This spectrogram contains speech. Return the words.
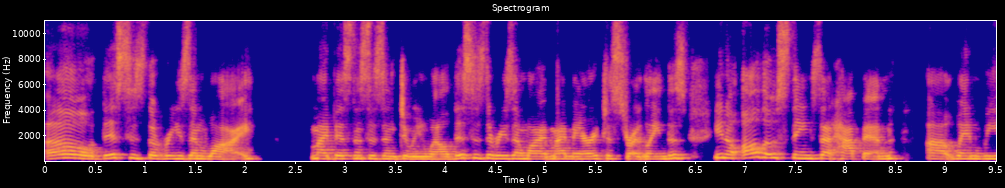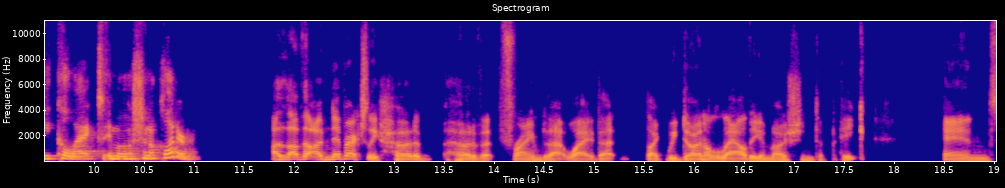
oh this is the reason why my business isn't doing well this is the reason why my marriage is struggling this you know all those things that happen uh, when we collect emotional clutter I love that. I've never actually heard of heard of it framed that way. That like we don't allow the emotion to peak. And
